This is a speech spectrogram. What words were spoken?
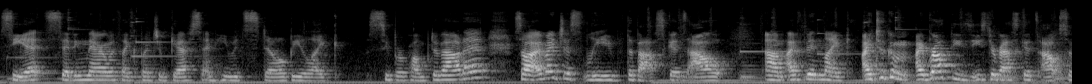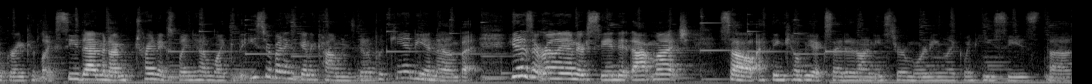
see it sitting there with like a bunch of gifts and he would still be like super pumped about it. So I might just leave the baskets out. Um, I've been like, I took them, I brought these Easter baskets out so Gray could like see them and I'm trying to explain to him like the Easter bunny's gonna come and he's gonna put candy in them, but he doesn't really understand it that much. So I think he'll be excited on Easter morning, like when he sees the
